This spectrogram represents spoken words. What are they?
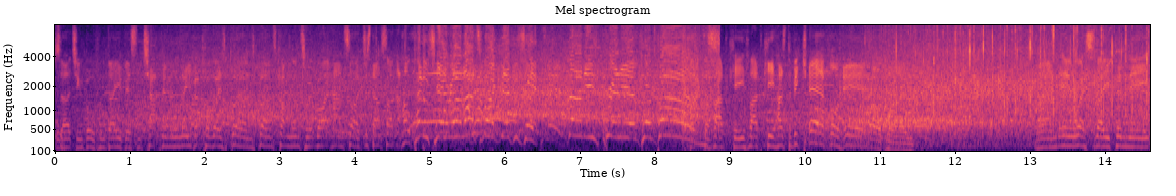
Searching ball from Davis and Chaplin will leave it for Wes Burns. Burns coming onto it right hand side, just outside the whole penalty area. That's magnificent. That is brilliant from Burns. Back to Hladky. Hladky has to be careful here. Well played. And Ian Westlake and the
